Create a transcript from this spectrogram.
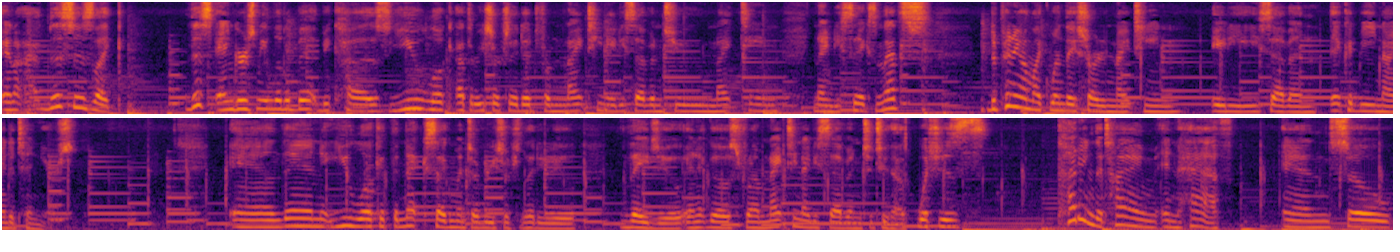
and I, this is like this angers me a little bit because you look at the research they did from 1987 to 1996, and that's depending on like when they started in 1987, it could be nine to ten years. And then you look at the next segment of research that they do, they do, and it goes from 1997 to 2000, which is cutting the time in half, and so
